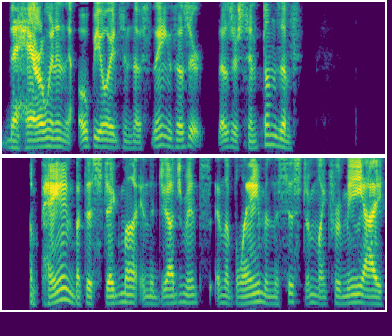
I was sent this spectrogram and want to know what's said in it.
the heroin and the opioids and those things. Those are those are symptoms of of pain, but the stigma and the judgments and the blame and the system. Like for me, I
